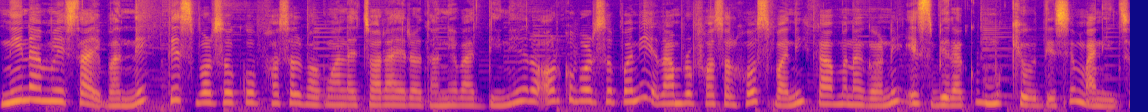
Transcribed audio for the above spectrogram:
निनामे साई भन्ने त्यस वर्षको फसल भगवान्लाई चढाएर धन्यवाद दिने र अर्को वर्ष पनि राम्रो फसल होस् भनी कामना गर्ने यस बिराको मुख्य उद्देश्य मानिन्छ।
